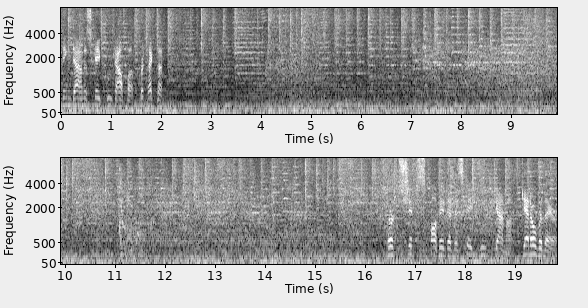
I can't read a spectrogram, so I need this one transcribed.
Heading down escape route Alpha. Protect them. Earth ship spotted at escape route Gamma. Get over there.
